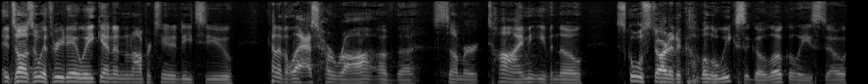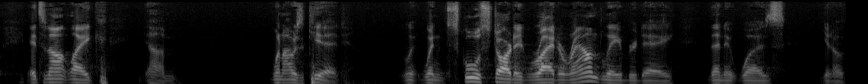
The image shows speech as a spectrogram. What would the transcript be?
it's also a three-day weekend and an opportunity to kind of the last hurrah of the summer time. Even though school started a couple of weeks ago locally, so it's not like um, when I was a kid. When school started right around Labor Day, then it was, you know,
